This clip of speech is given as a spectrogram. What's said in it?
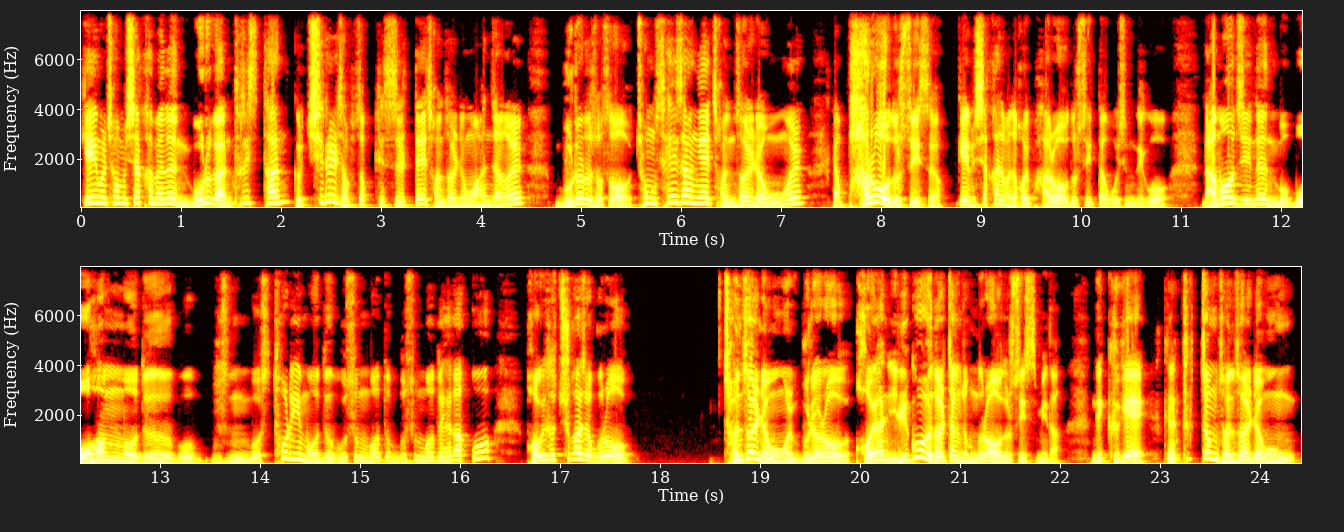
게임을 처음 시작하면은 모르간, 트리스탄, 그리고 7을 접속했을 때 전설 영웅 한 장을 무료로 줘서 총 3장의 전설 영웅을 그냥 바로 얻을 수 있어요. 게임 시작하자마자 거의 바로 얻을 수 있다고 보시면 되고 나머지는 뭐 모험 모드, 뭐 무슨 뭐 스토리 모드, 무슨 모드, 무슨 모드 해 갖고 거기서 추가적으로 전설 영웅을 무료로 거의 한 7, 8장 정도로 얻을 수 있습니다. 근데 그게 그냥 특정 전설 영웅 딱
